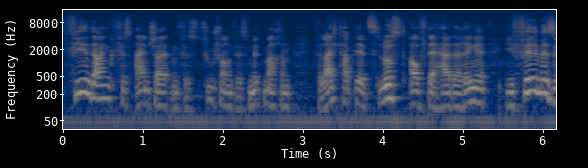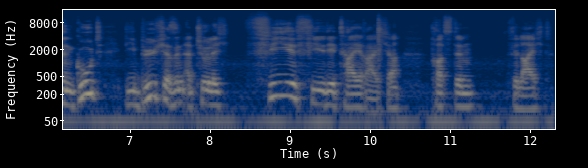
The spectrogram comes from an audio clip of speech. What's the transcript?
Vielen Dank fürs Einschalten, fürs Zuschauen, fürs Mitmachen. Vielleicht habt ihr jetzt Lust auf der Herr der Ringe. Die Filme sind gut, die Bücher sind natürlich viel, viel detailreicher. Trotzdem, vielleicht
